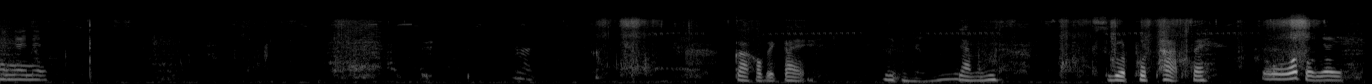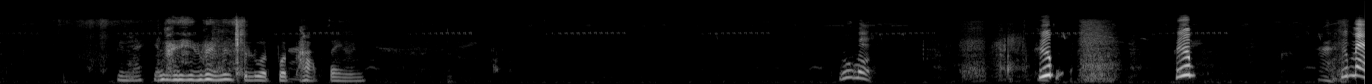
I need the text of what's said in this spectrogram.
คันใหญ่เนี่ย กล้าเข้าไปใกล้นี่เป็นหยังอย่ามันสรวดพดผาดใส่โอ้ตัวใหญ่เห็นไหมเห็นไหมเห็นไหมมันสรวดพดผาดใส่มันลูกแม่ฮึบฮึบฮึบแม่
